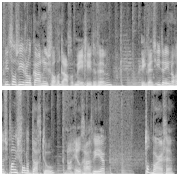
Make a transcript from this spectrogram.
Dit was weer de lokale nieuws van vandaag op FM. Ik wens iedereen nog een spanningsvolle dag toe. En dan heel graag weer. Tot morgen.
